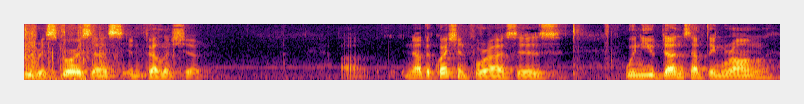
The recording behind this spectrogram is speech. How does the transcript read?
He restores us in fellowship. Uh, now, the question for us is when you've done something wrong,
